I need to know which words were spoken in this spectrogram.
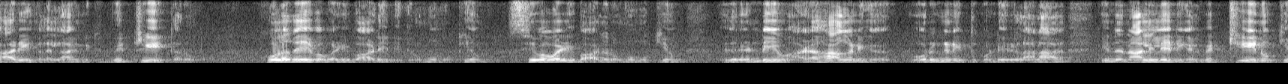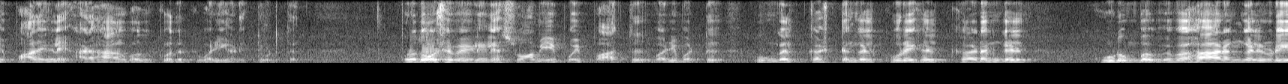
காரியங்கள் எல்லாம் இன்றைக்கி வெற்றியை தரும். குலதெய்வ வழிபாடு இன்றைக்கி ரொம்ப முக்கியம். சிவ வழிபாடு ரொம்ப முக்கியம். இது ரெண்டையும் அழகாக நீங்கள் ஒருங்கிணைத்து கொண்டீர்களானால் இந்த நாளிலே நீங்கள் வெற்றியை நோக்கிய பாதைகளை அழகாக வகுக்குவதற்கு வழி அடைத்து விடுத்தது பிரதோஷ வேளையில் சுவாமியை போய் பார்த்து வழிபட்டு உங்கள் கஷ்டங்கள் குறைகள் கடன்கள் குடும்ப விவகாரங்களினுடைய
